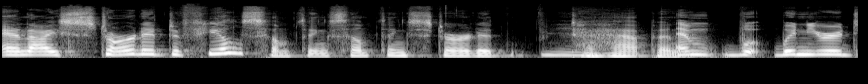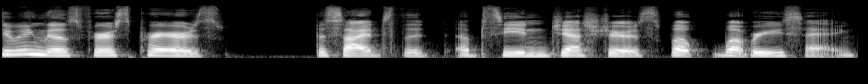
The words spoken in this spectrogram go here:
and I started to feel something. Something started to happen. And w- when you were doing those first prayers, besides the obscene gestures, what what were you saying?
